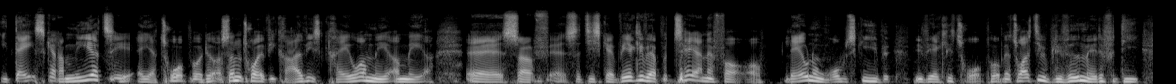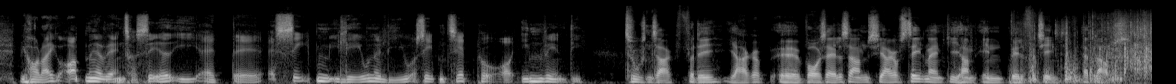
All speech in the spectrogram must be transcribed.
i dag skal der mere til, at jeg tror på det. Og sådan tror jeg, at vi gradvist kræver mere og mere. Øh, så, øh, så de skal virkelig være på tæerne for at lave nogle rumskibe, vi virkelig tror på. Men jeg tror også, de vil blive ved med det, fordi vi holder ikke op med at være interesseret i at, øh, at se dem i levende liv, og se dem tæt på og indvendigt. Tusind tak for det, Jakob. Øh, vores allesammens Jakob Stelmann giv ham en velfortjent applaus.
